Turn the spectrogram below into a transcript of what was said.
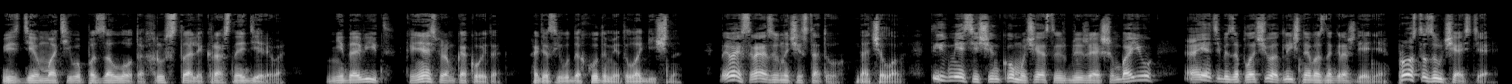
Везде, мать его, позолота, хрусталь и красное дерево. Не Давид, князь прям какой-то. Хотя с его доходами это логично. «Давай сразу на чистоту», — начал он. «Ты вместе с щенком участвуешь в ближайшем бою, а я тебе заплачу отличное вознаграждение. Просто за участие.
